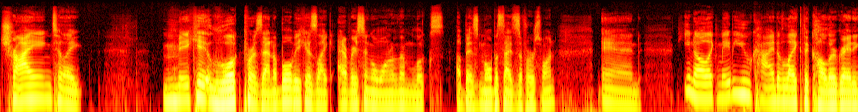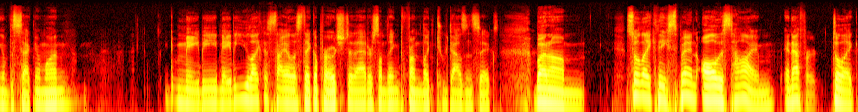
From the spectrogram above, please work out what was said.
trying to like make it look presentable because like every single one of them looks abysmal besides the first one and you know like maybe you kind of like the color grading of the second one. Maybe maybe you like the stylistic approach to that or something from like 2006 but um so like they spend all this time and effort to like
